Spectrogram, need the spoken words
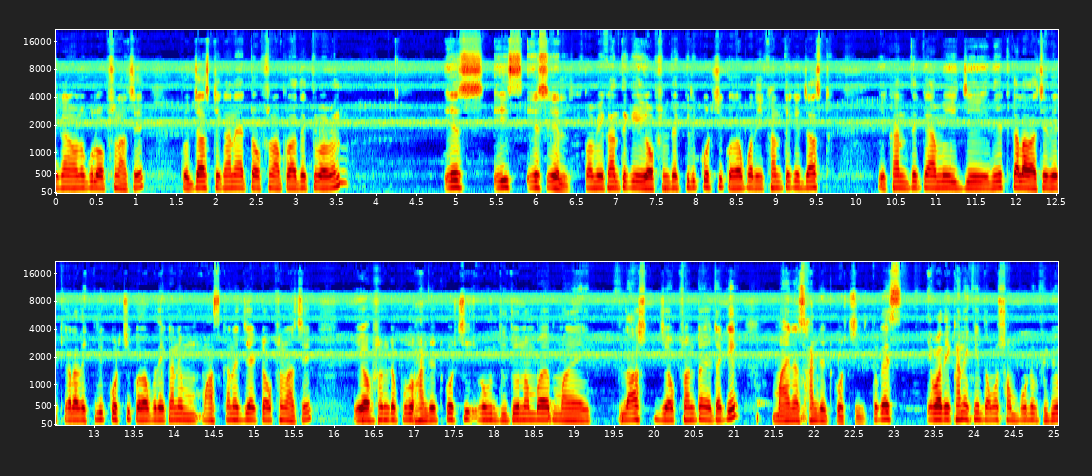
এখানে অনেকগুলো অপশন আছে। তো জাস্ট এখানে একটা অপশন আপনারা দেখতে পাবেন। এস এইচ এস এল তো আমি এখান থেকে এই অপশনটা ক্লিক করছি, করার পরে এখান থেকে জাস্ট এখান থেকে আমি যে রেড কালার আছে রেড কালারে ক্লিক করছি, করার পরে এখানে মাঝখানে যে একটা অপশন আছে, এই অপশনটা পুরো হান্ড্রেড করছি এবং দ্বিতীয় নম্বর মানে লাস্ট যে অপশানটা এটাকে মাইনাস হান্ড্রেড করছি। তো গ্যাস এবার এখানে কিন্তু আমার সম্পূর্ণ ভিডিও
